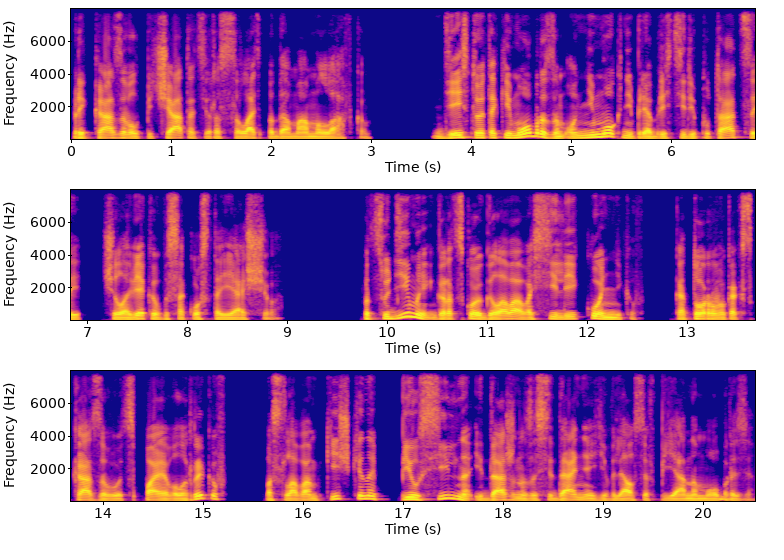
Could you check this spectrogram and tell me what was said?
приказывал печатать и рассылать по домам и лавкам. Действуя таким образом, он не мог не приобрести репутации человека высокостоящего. Подсудимый, городской голова Василий Конников, которого, как сказывают, спаивал Рыков, по словам Кичкина, пил сильно и даже на заседание являлся в пьяном образе.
